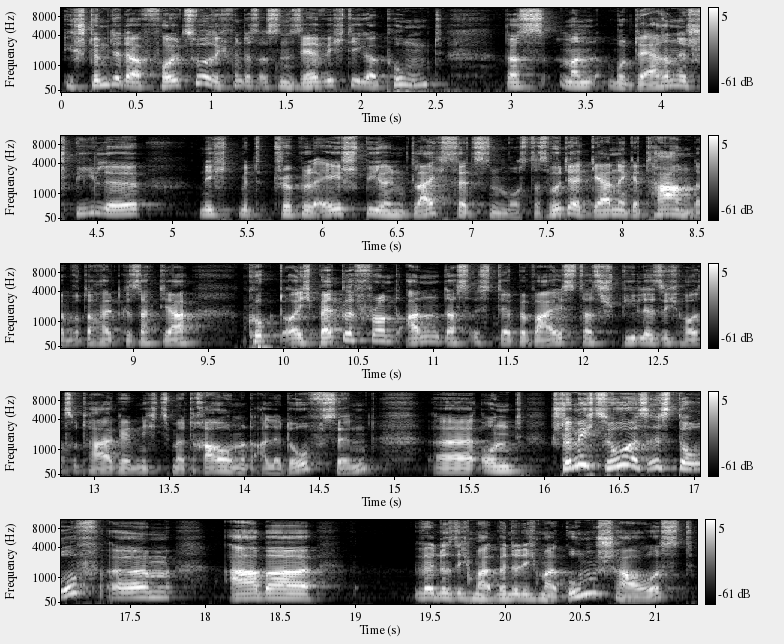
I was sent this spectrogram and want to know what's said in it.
Ich stimme dir da voll zu. Also ich finde, das ist ein sehr wichtiger Punkt, dass man moderne Spiele nicht mit AAA-Spielen gleichsetzen muss. Das wird ja gerne getan. Da wird halt gesagt, ja, guckt euch Battlefront an, das ist der Beweis, dass Spiele sich heutzutage nichts mehr trauen und alle doof sind. Äh, und stimme ich zu, es ist doof, ähm, aber wenn du dich mal, wenn du dich mal umschaust,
